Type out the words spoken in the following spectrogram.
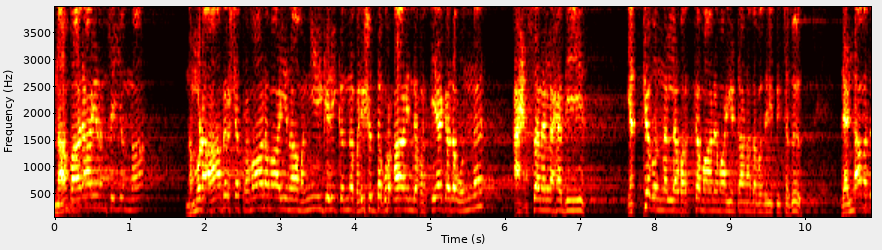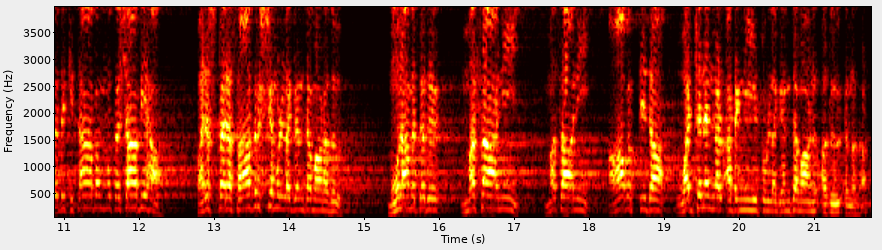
നാം പാരായണം ചെയ്യുന്ന നമ്മുടെ ആദർശ പ്രമാണമായി നാം അംഗീകരിക്കുന്ന പരിശുദ്ധ ഖുർആാനിന്റെ പ്രത്യേകത ഒന്ന് അഹ്സൻ അൽ ഹദീസ് ഏറ്റവും നല്ല വർത്തമാനമായിട്ടാണ് അത് അവതരിപ്പിച്ചത് രണ്ടാമത്തത് കിതാബം മുതശാബിഹ പരസ്പര സാദൃശ്യമുള്ള ഗ്രന്ഥമാണത് മൂന്നാമത്തേത് മസാനി മസാനി ആവർത്തിത വചനങ്ങൾ അടങ്ങിയിട്ടുള്ള ഗ്രന്ഥമാണ് അത് എന്നതാണ്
